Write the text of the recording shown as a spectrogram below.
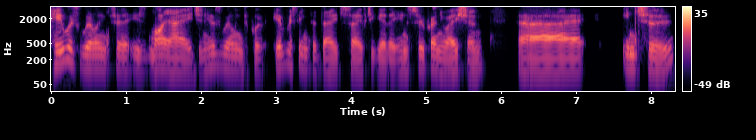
he was willing to is my age and he was willing to put everything that they'd saved together in superannuation uh, into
